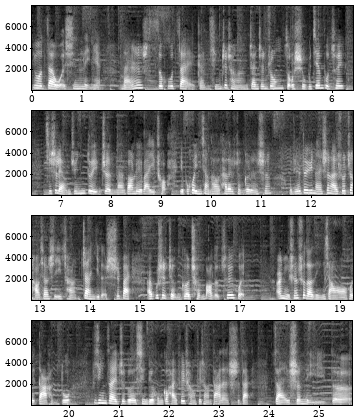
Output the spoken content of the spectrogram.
因因为在我心里面，男人似乎在感情这场战争中总是无坚不摧。即使两军对阵，男方略败一筹，也不会影响到他的整个人生。我觉得对于男生来说，这好像是一场战役的失败，而不是整个城堡的摧毁。而女生受到的影响往往会大很多，毕竟在这个性别鸿沟还非常非常大的时代。在生理的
